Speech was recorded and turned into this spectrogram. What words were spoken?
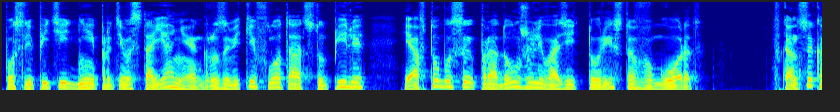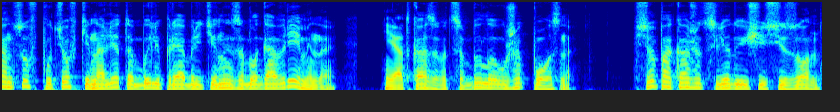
После пяти дней противостояния грузовики флота отступили, и автобусы продолжили возить туристов в город. В конце концов, путевки на лето были приобретены заблаговременно, и отказываться было уже поздно. Все покажет следующий сезон.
